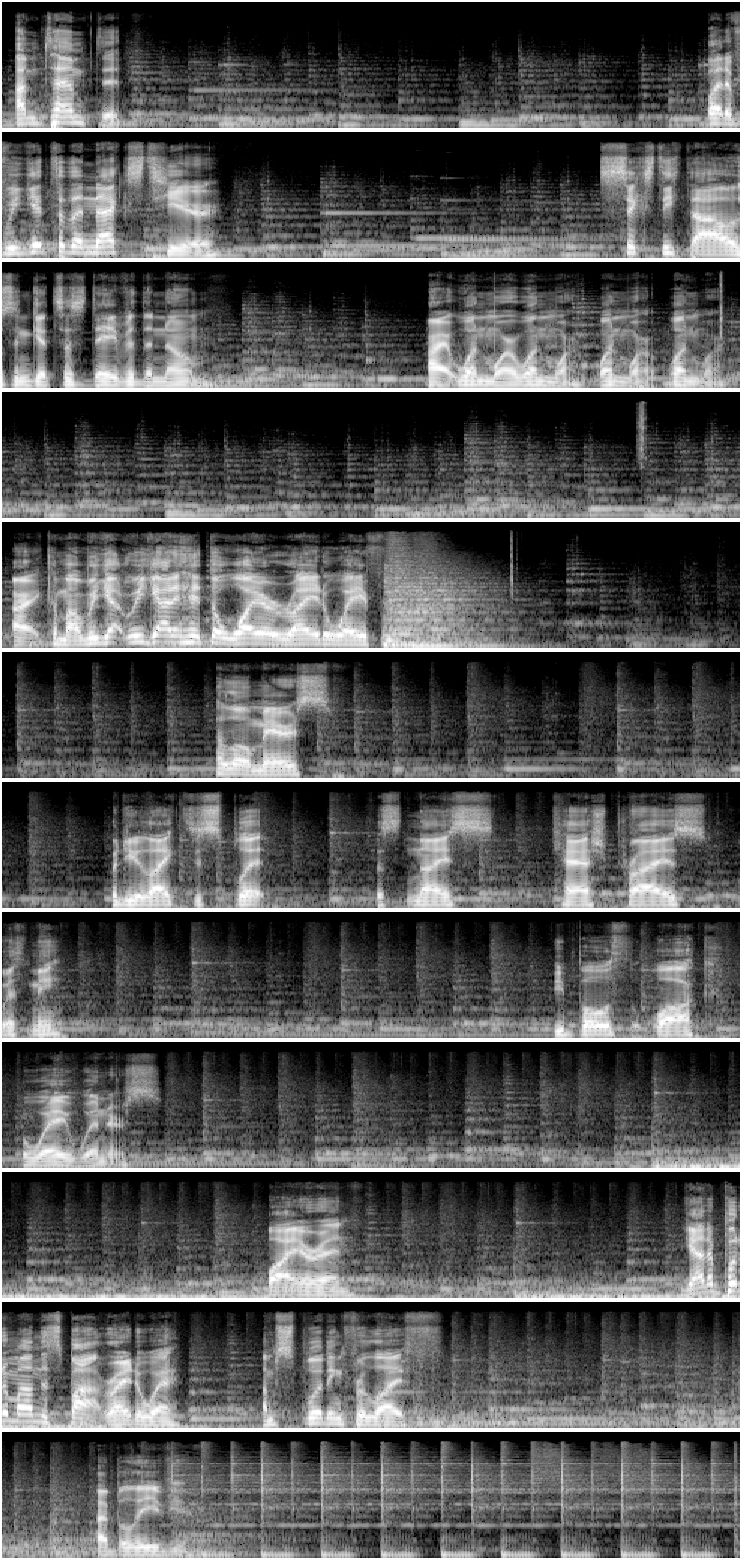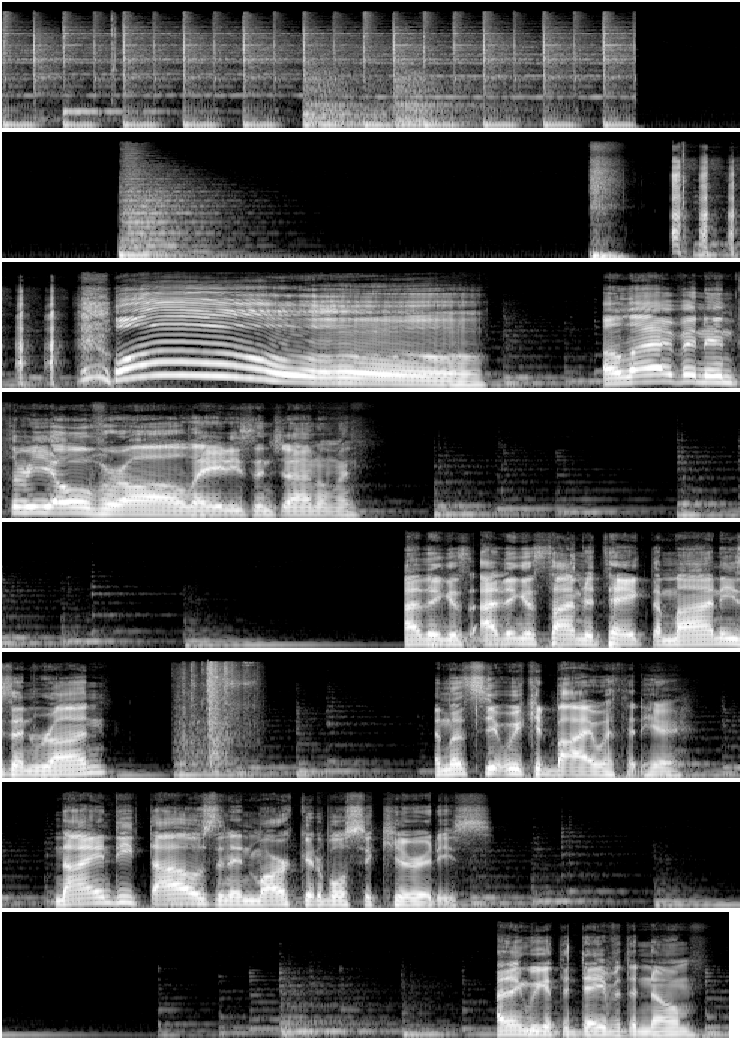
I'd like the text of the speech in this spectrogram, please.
I'm tempted. But if we get to the next tier, 60,000 gets us David the Gnome. All right, one more, one more, one more, one more. All right, come on. We got we got to hit the wire right away from Hello, mares. Would you like to split this nice cash prize with me? We both walk away winners. Y N? You gotta put him on the spot right away. I'm splitting for life. I believe you. oh! 11 and 3 overall, ladies and gentlemen. I think it's I think it's time to take the monies and run. And let's see what we could buy with it here. 90,000 in marketable securities. I think we get the David the Gnome.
